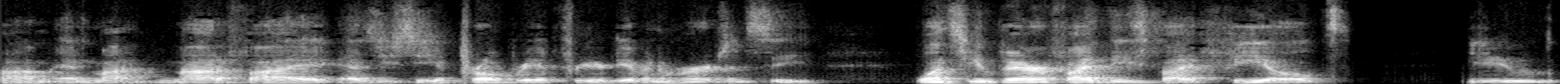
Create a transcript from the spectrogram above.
um, and mo- modify as you see appropriate for your given emergency. Once you've verified these five fields, you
